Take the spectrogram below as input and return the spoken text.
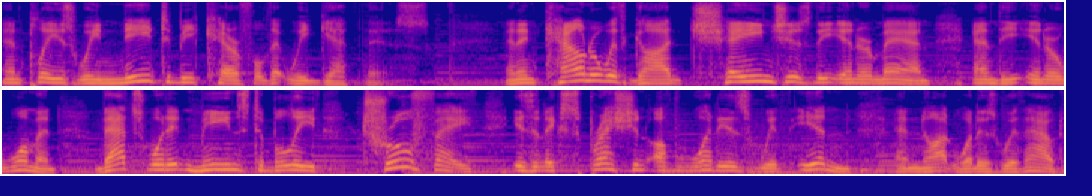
And please, we need to be careful that we get this. An encounter with God changes the inner man and the inner woman. That's what it means to believe. True faith is an expression of what is within and not what is without.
